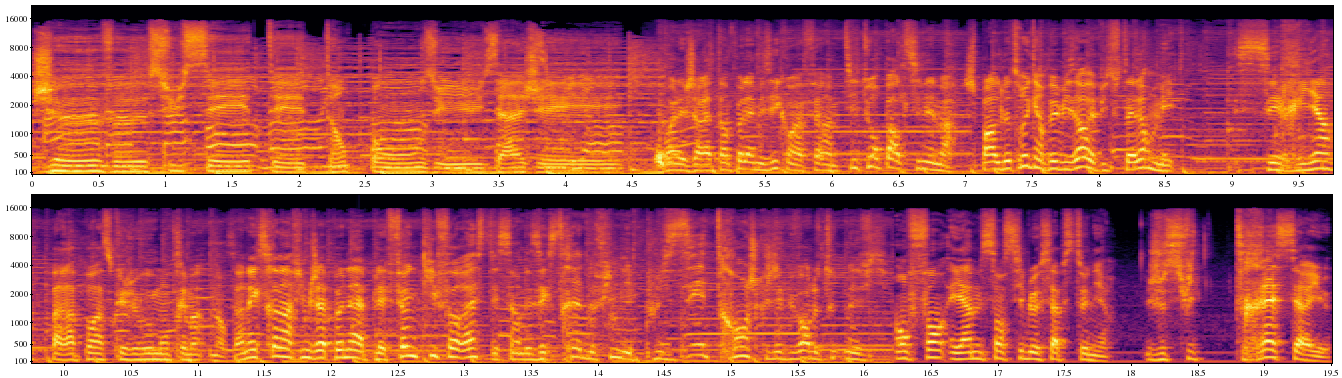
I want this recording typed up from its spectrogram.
Je veux sucer tes tampons usagés. Bon allez, j'arrête un peu la musique, on va faire un petit tour par le cinéma. Je parle de trucs un peu bizarres depuis tout à l'heure, mais c'est rien par rapport à ce que je vais vous montrer maintenant. C'est un extrait d'un film japonais appelé Funky Forest et c'est un des extraits de films les plus étranges que j'ai pu voir de toute ma vie. Enfants et âmes sensibles s'abstenir. Je suis très sérieux.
